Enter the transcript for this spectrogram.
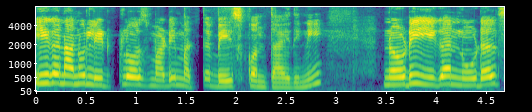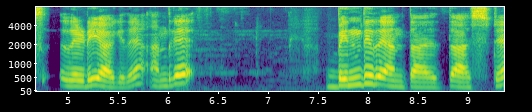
ಈಗ ನಾನು ಲಿಡ್ ಕ್ಲೋಸ್ ಮಾಡಿ ಮತ್ತೆ ಬೇಯಿಸ್ಕೊತಾ ಇದ್ದೀನಿ. ನೋಡಿ, ಈಗ ನೂಡಲ್ಸ್ ರೆಡಿ ಆಗಿದೆ. ಅಂದರೆ ಬೆಂದಿದೆ ಅಂತ ಅರ್ಥ ಅಷ್ಟೇ.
